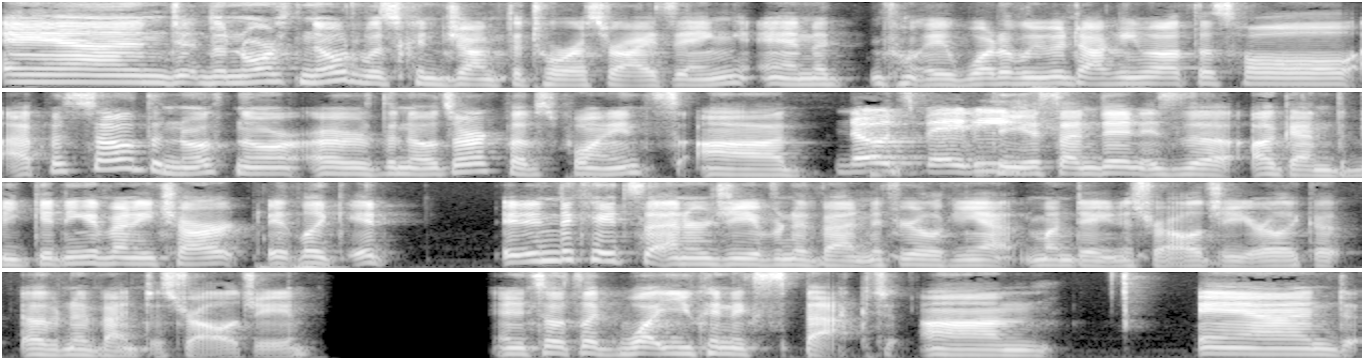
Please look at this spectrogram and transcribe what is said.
And the North Node was conjunct the Taurus rising. And wait, what have we been talking about this whole episode? The North Node or the nodes are eclipse points. Uh, nodes baby the ascendant is the again the beginning of any chart. It like it it indicates the energy of an event if you're looking at mundane astrology or like a, of an event astrology. And so it's like what you can expect. Um and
